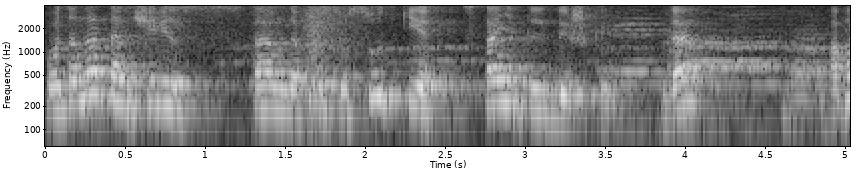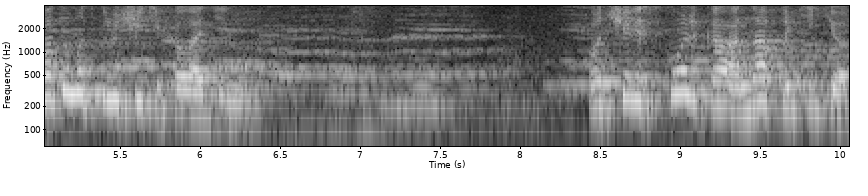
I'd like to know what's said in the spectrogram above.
Вот она там через, там, допустим, сутки станет ледышкой, да? А потом отключите холодильник. Вот через сколько она потекет?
